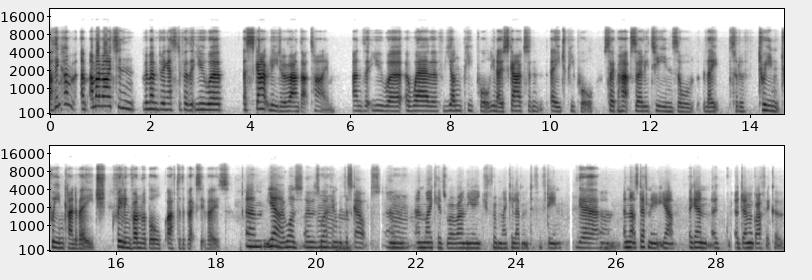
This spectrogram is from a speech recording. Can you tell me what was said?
I think I'm, am, am I right in remembering, Estefa, that you were a scout leader around that time? and that you were aware of young people, you know, scout and age people, so perhaps early teens or late sort of tween tween kind of age, feeling vulnerable after the Brexit vote. Um, yeah, I was. I was working with the Mm. Scouts, um, and my kids were around the age from like 11 to 15. Yeah. Um, and that's definitely, yeah, again, a, a demographic of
